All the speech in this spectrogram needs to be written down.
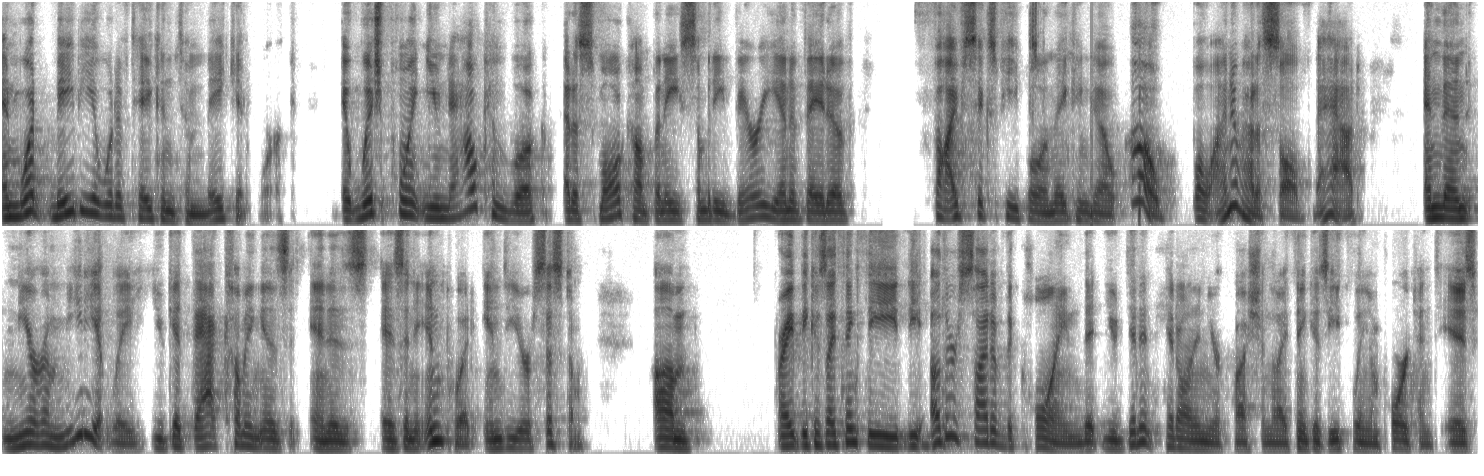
and what maybe it would have taken to make it work. At which point you now can look at a small company, somebody very innovative, five, six people, and they can go, oh, well, I know how to solve that. And then near immediately, you get that coming as, and as, as an input into your system. Um, right? Because I think the, the other side of the coin that you didn't hit on in your question that I think is equally important is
